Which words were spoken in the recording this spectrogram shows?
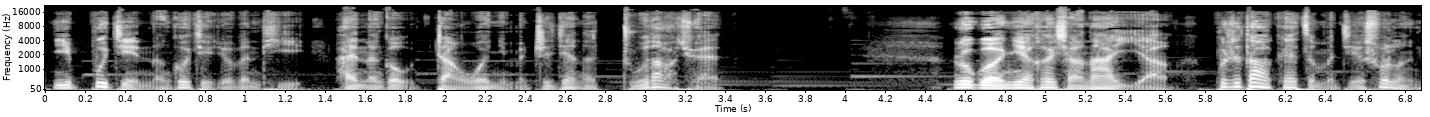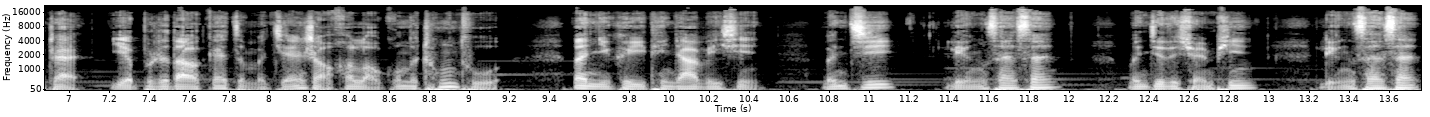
你不仅能够解决问题，还能够掌握你们之间的主导权。如果你也和小娜一样，不知道该怎么结束冷战，也不知道该怎么减少和老公的冲突，那你可以添加微信文姬零三三，文姬的全拼零三三，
